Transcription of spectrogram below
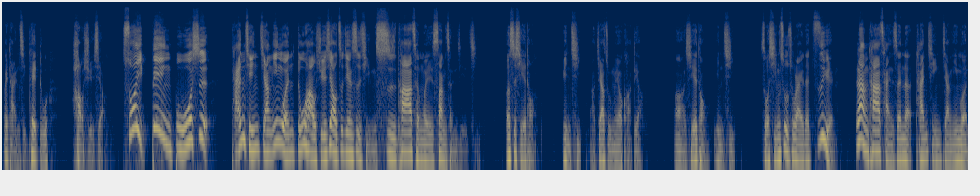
会弹琴，可以读好学校。所以，并不是弹琴、讲英文、读好学校这件事情使他成为上层阶级，而是协同运气啊，家族没有垮掉啊，协同运气所形塑出来的资源。让他产生了弹琴、讲英文、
